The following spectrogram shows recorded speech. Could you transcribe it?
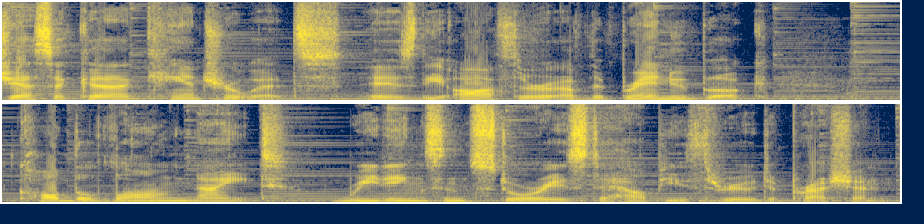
Jessica Kantrowitz is the author of the brand new book called The Long Night Readings and Stories to Help You Through Depression.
